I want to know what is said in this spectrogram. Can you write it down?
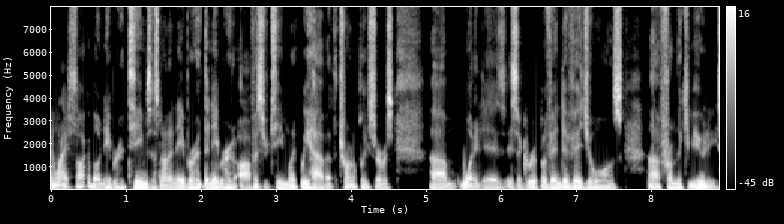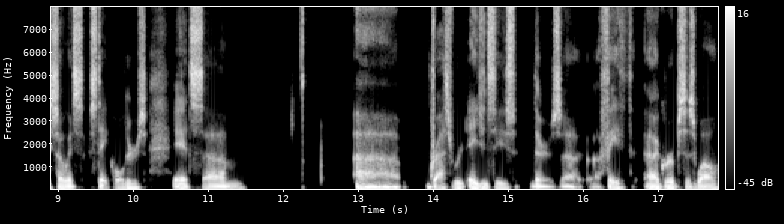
And when I talk about neighborhood teams, it's not a neighborhood, the neighborhood officer team like we have at the Toronto Police Service. Um, what it is is a group of individuals uh, from the community. So it's stakeholders, it's um, uh, grassroots agencies. There's uh, faith uh, groups as well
